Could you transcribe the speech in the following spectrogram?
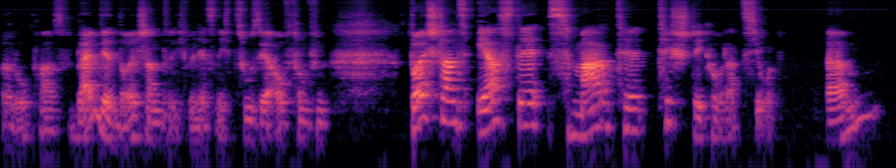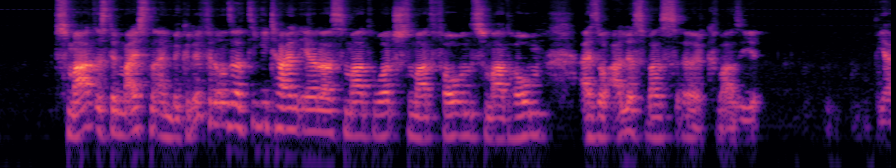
Europas, bleiben wir in Deutschland, ich will jetzt nicht zu sehr auftrumpfen, Deutschlands erste smarte Tischdekoration. Ähm, Smart ist den meisten ein Begriff in unserer digitalen Ära. Smartwatch, Smartphone, Smart Home, also alles, was äh, quasi, ja,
